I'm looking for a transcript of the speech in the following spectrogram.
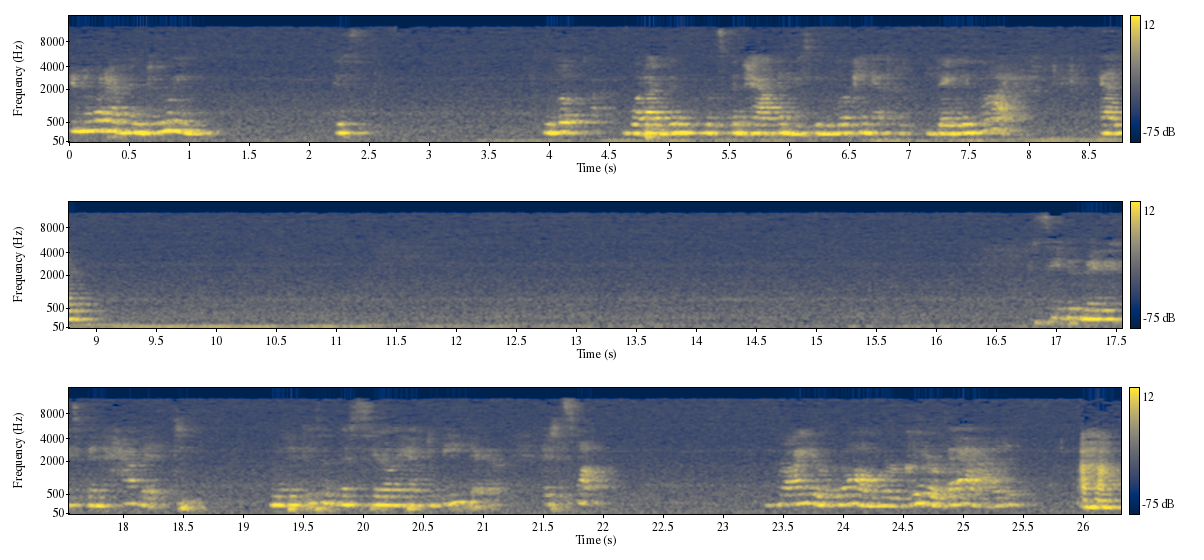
You know what I've been doing is look what I've been what's been happening has been looking at the daily life and see that maybe it's been habit and that it doesn't necessarily have to be there. It's just not right or wrong or good or bad. Uh huh.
